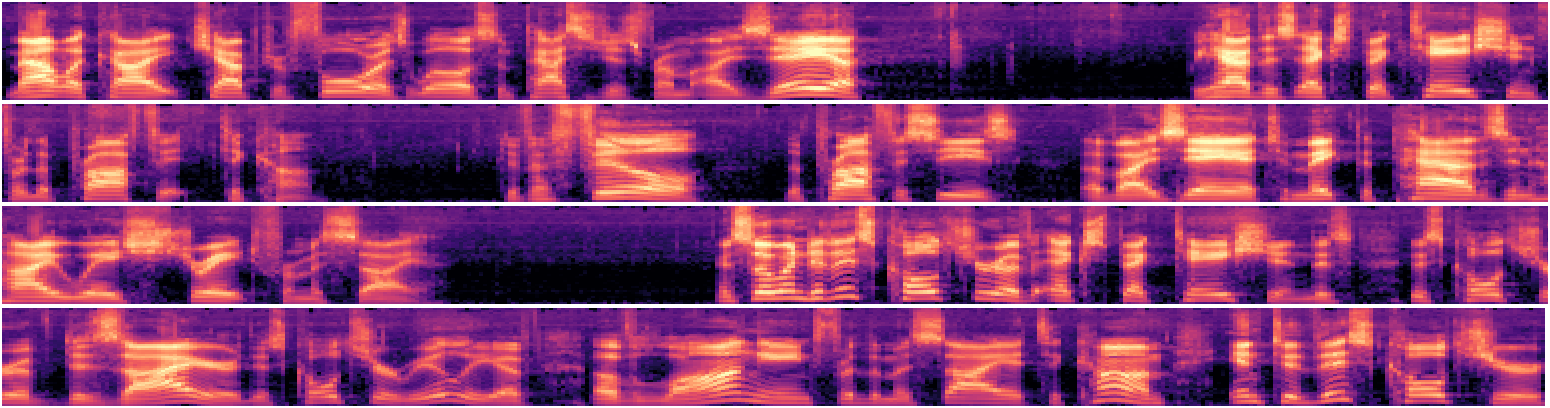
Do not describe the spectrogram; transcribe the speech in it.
Malachi chapter 4, as well as some passages from Isaiah, we have this expectation for the prophet to come, to fulfill the prophecies of Isaiah, to make the paths and highways straight for Messiah. And so, into this culture of expectation, this, this culture of desire, this culture really of, of longing for the Messiah to come, into this culture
